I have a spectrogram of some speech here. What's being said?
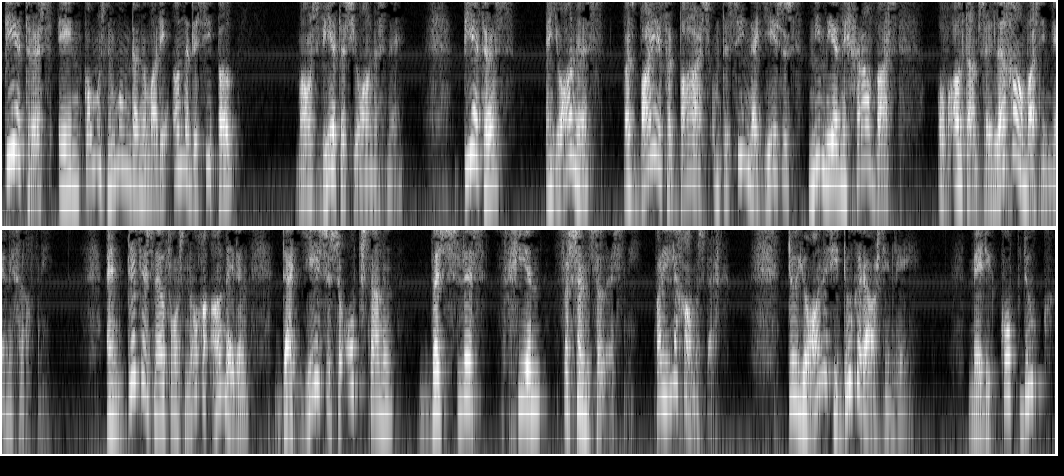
Petrus en kom ons noem hom dan nou maar die ander disipel, maar ons weet is Johannes, né? Petrus en Johannes was baie verbaas om te sien dat Jesus nie meer in die graf was of althans sy liggaam was nie meer in die graf nie. En dit is nou vir ons nog 'n aanduiding dat Jesus se opstanding beslis geen versinsel is nie, want die liggaam is weg. Toe Johannes die doeke daar sien lê met die kopdoek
